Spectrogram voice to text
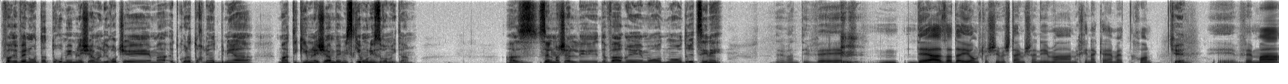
כבר הבאנו את התורמים לשם, לראות שאת כל התוכניות בנייה מעתיקים לשם, והם הסכימו לזרום איתנו. אז זה למשל אה, דבר מאוד מאוד רציני. הבנתי. ודי אז עד היום, 32 שנים, המכינה קיימת, נכון? כן. ומה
